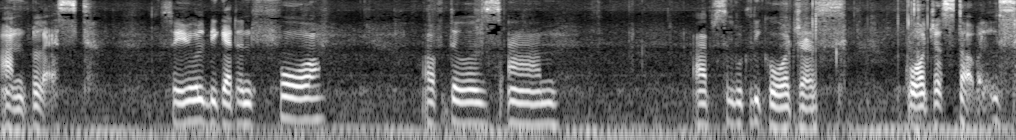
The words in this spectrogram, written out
and blessed. So you will be getting four of those um, absolutely gorgeous gorgeous towels.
